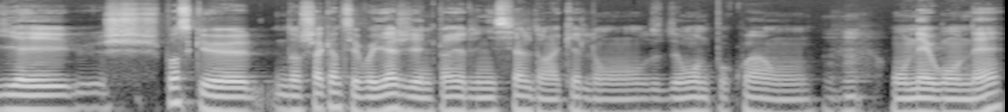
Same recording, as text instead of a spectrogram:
Il y a- je pense que dans chacun de ces voyages, il y a une période initiale dans laquelle on se demande pourquoi on, on est où on est.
